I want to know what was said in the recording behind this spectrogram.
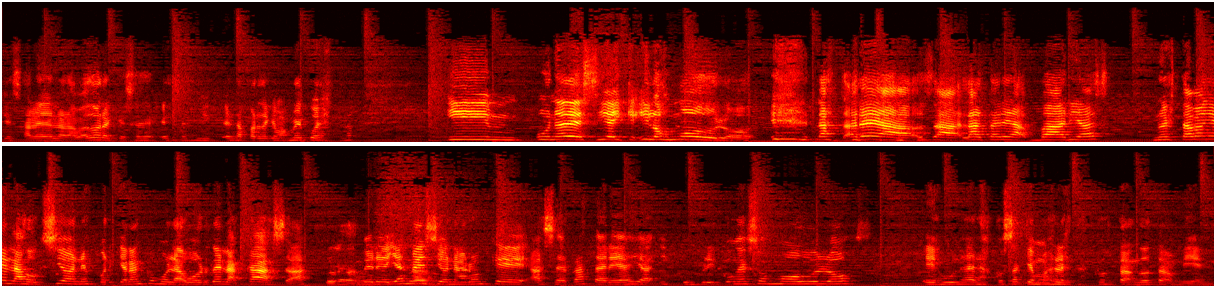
que sale de la lavadora, que esa, esa es, mi, es, la parte que más me cuesta, y una decía, y, que, y los módulos, y las tareas, o sea, las tareas varias no estaban en las opciones porque eran como labor de la casa, claro, pero ellas claro. mencionaron que hacer las tareas y, y, cumplir con esos módulos es una de las cosas que más le está costando también.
